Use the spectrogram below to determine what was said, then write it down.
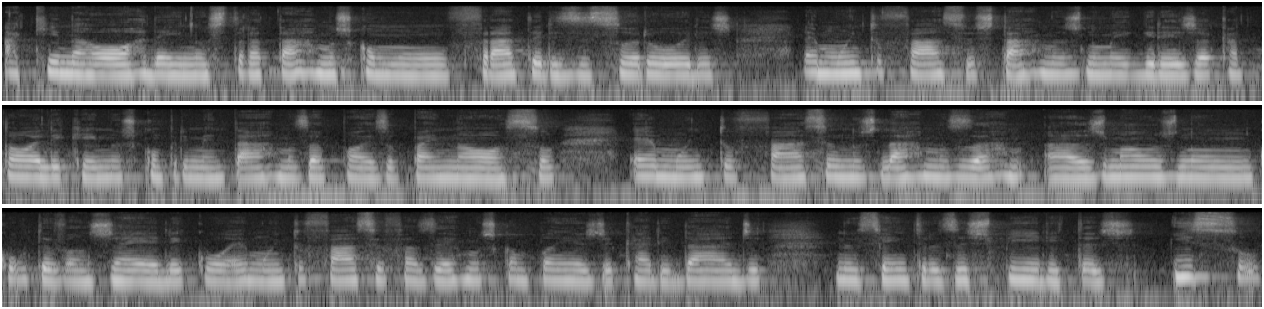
aqui na ordem nos tratarmos como fráteres e sorores. É muito fácil estarmos numa igreja católica e nos cumprimentarmos após o Pai Nosso. É muito fácil nos darmos as mãos num culto evangélico. É muito fácil fazermos campanhas de caridade nos centros espíritas. Isso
